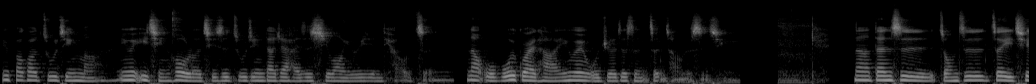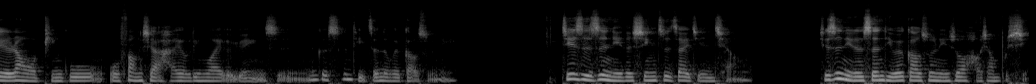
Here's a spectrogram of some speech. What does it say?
因为包括租金嘛，因为疫情后了，其实租金大家还是希望有一点调整。那我不会怪他，因为我觉得这是很正常的事情。那但是，总之这一切让我评估，我放下。还有另外一个原因是，那个身体真的会告诉你，即使是你的心智再坚强，其实你的身体会告诉你说好像不行。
